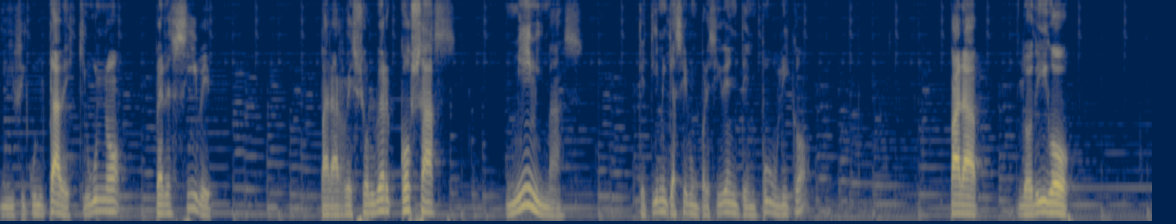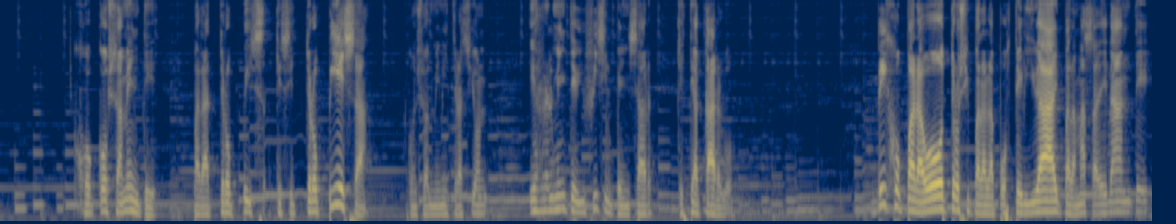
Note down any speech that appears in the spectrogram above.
y dificultades que uno percibe para resolver cosas mínimas que tiene que hacer un presidente en público, para, lo digo jocosamente, para tropeza- que se tropieza con su administración, es realmente difícil pensar que esté a cargo. Dejo para otros y para la posteridad y para más adelante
